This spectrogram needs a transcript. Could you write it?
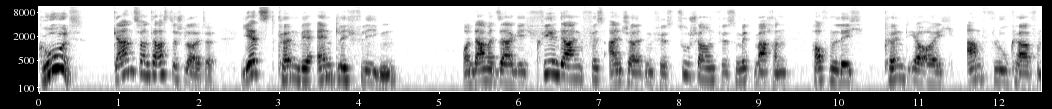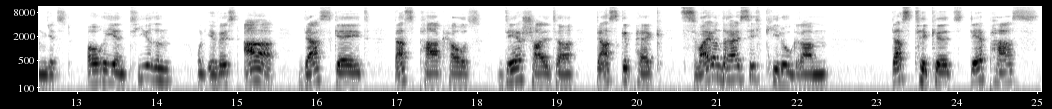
Gut, ganz fantastisch, Leute. Jetzt können wir endlich fliegen. Und damit sage ich vielen Dank fürs Einschalten, fürs Zuschauen, fürs Mitmachen. Hoffentlich könnt ihr euch am Flughafen jetzt orientieren und ihr wisst, ah, das Gate, das Parkhaus, der Schalter, das Gepäck, 32 Kilogramm, das Ticket, der Pass,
